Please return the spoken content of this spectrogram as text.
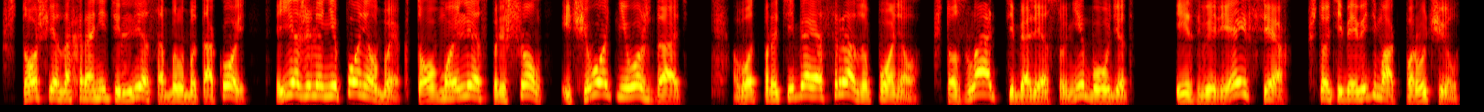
Что ж я за хранитель леса был бы такой, ежели не понял бы, кто в мой лес пришел и чего от него ждать. Вот про тебя я сразу понял, что зла тебя лесу не будет. И зверей всех, что тебе ведьмак поручил,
